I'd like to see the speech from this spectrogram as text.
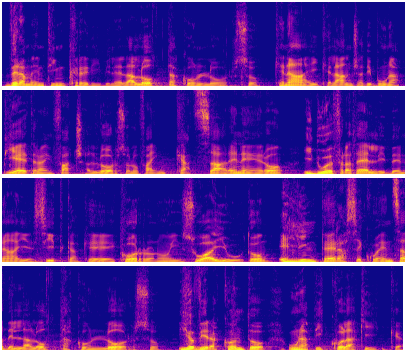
veramente incredibile, la lotta con l'orso. Kenai che lancia tipo una pietra in faccia all'orso lo fa incazzare nero, i due fratelli Denai e Sitka che corrono in suo aiuto e l'intera sequenza della lotta con l'orso. Io vi racconto una piccola chicca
